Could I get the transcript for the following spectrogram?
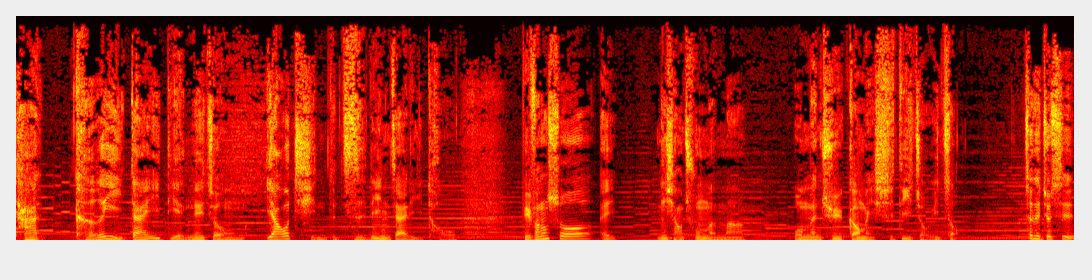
它。可以带一点那种邀请的指令在里头，比方说，哎，你想出门吗？我们去高美湿地走一走，这个就是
